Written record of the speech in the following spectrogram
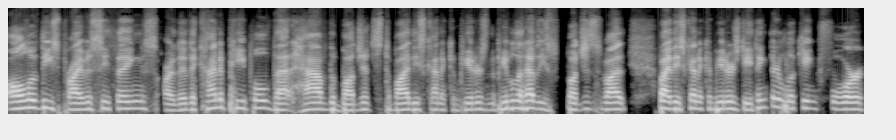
all of these privacy things are they the kind of people that have the budgets to buy these kind of computers and the people that have these budgets to buy, buy these kind of computers do you think they're looking for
